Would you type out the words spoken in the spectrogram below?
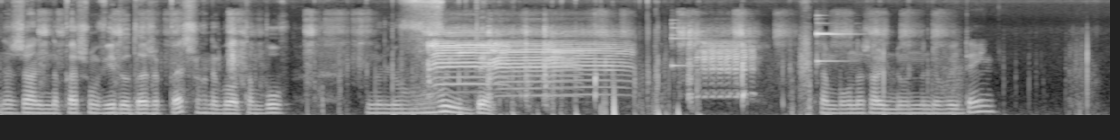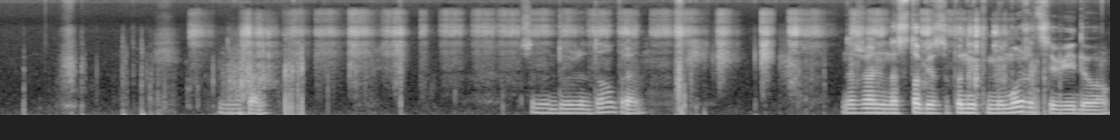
На жаль, на першому відео навіть першого не було, там був нульовий день. Там був, на жаль, ну- нульовий день. На жаль. Це не дуже добре. На жаль, на стопі зупинити не може це відео.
